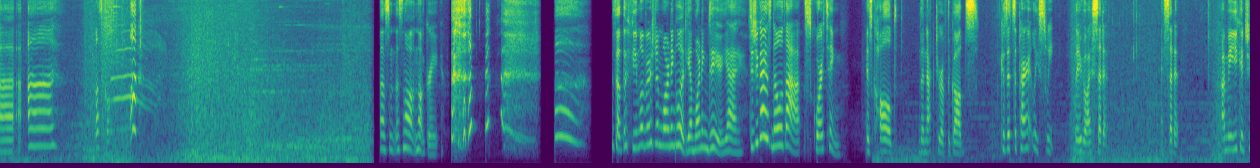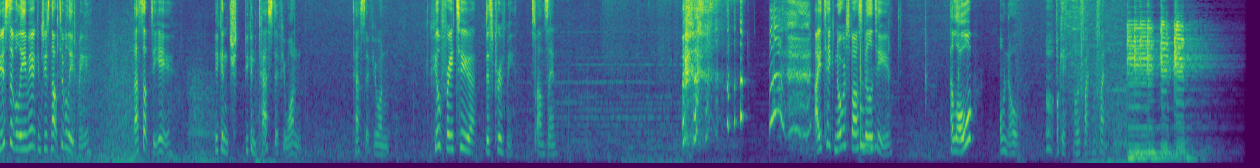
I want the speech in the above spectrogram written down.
Uh, uh. Let's go. Ah! That's that's not not great. Is that the female version of Morning Wood? Yeah, Morning Dew. Yeah. Did you guys know that squirting is called the nectar of the gods? Because it's apparently sweet. There you go. I said it. I said it. I mean, you can choose to believe me. You can choose not to believe me. That's up to you. You can you can test if you want. Test if you want. Feel free to uh, disprove me. That's what I'm saying. I take no responsibility. Hello? Oh no. Okay, no, we're fine, we're fine.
